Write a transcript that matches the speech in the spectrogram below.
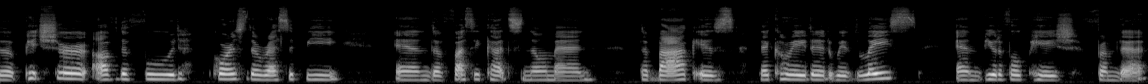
the picture of the food, of course the recipe, and the Fussy Cut snowman. The back is decorated with lace and beautiful page from the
